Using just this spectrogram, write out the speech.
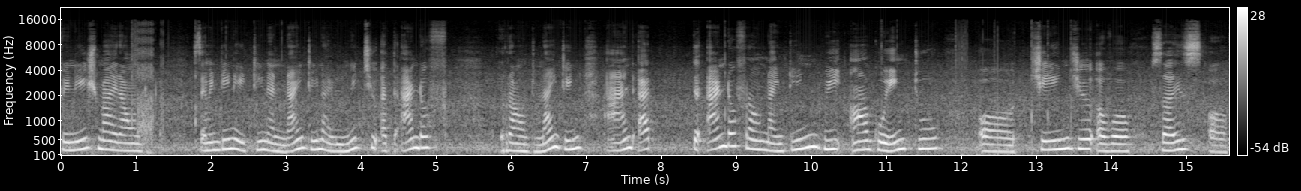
finish my round 17 18 and 19 i will meet you at the end of round 19 and at the end of round 19 we are going to uh, change our size of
